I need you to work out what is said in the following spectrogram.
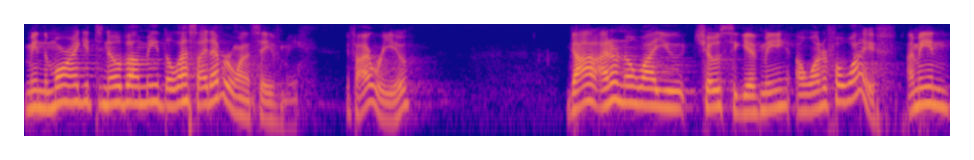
I mean, the more I get to know about me, the less I'd ever want to save me if I were you. God, I don't know why you chose to give me a wonderful wife. I mean,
